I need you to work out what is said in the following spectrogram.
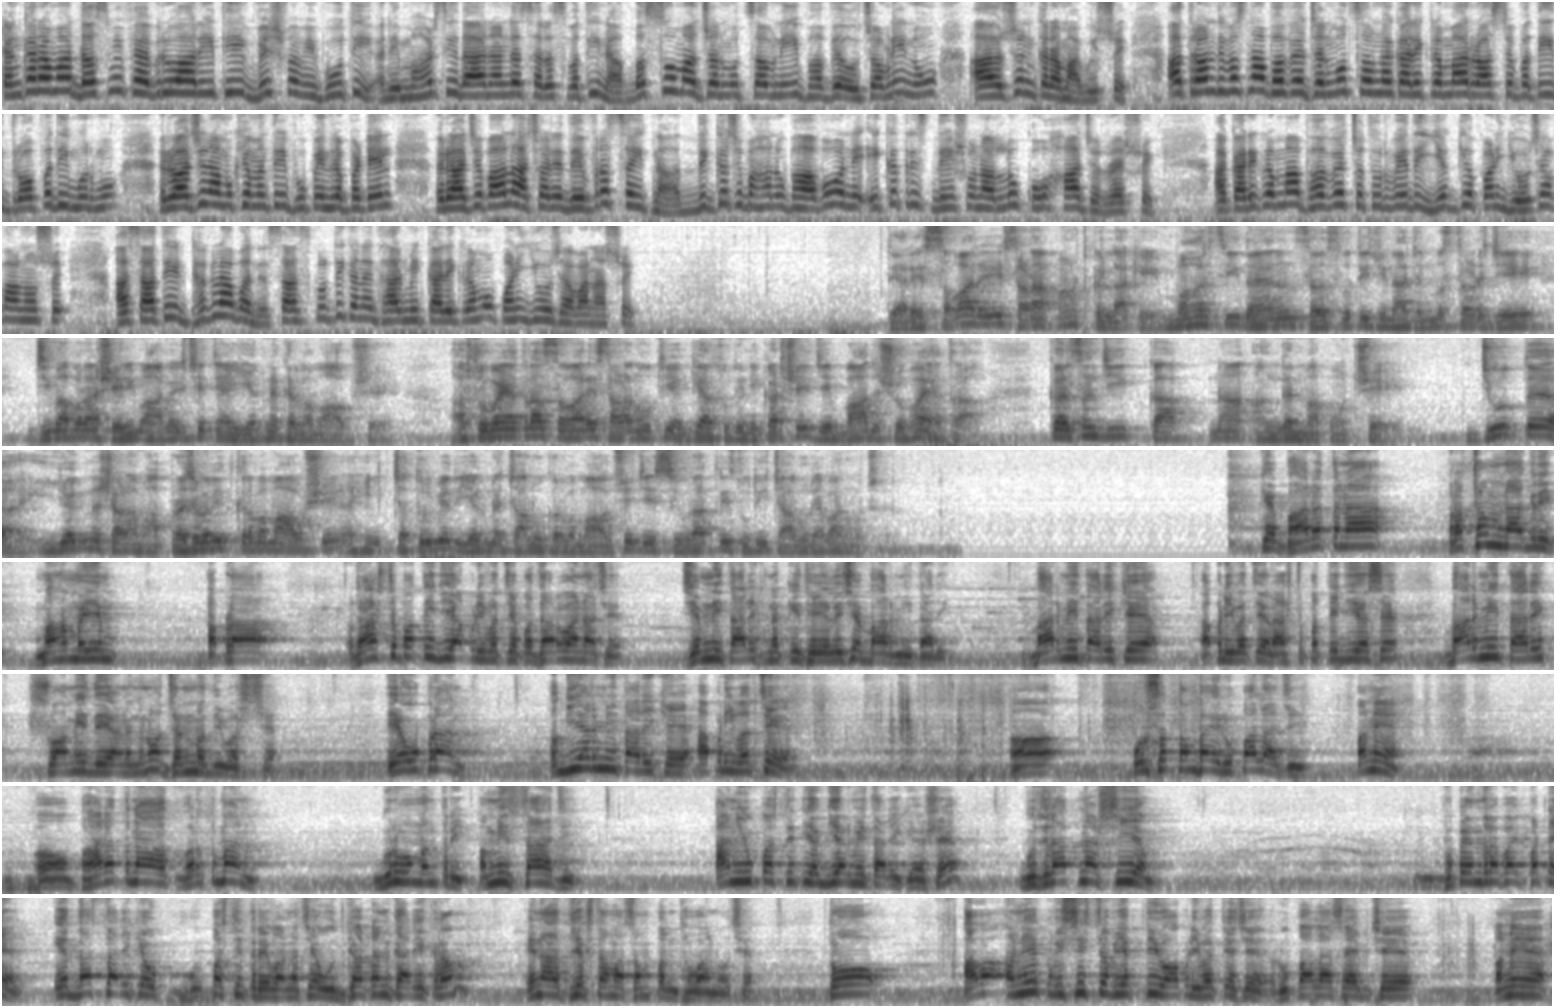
ટંકારામાં દસમી ફેબ્રુઆરીથી વિશ્વ વિભૂતિ અને મહર્ષિ દયાનંદ સરસ્વતીના બસોમાં જન્મોત્સવની ભવ્ય ઉજવણીનું આયોજન કરવામાં આવ્યું છે. આ ત્રણ દિવસના ભવ્ય જન્મોત્સવના કાર્યક્રમમાં રાષ્ટ્રપતિ દ્રૌપદી મુર્મુ, રાજ્યના મુખ્યમંત્રી ભૂપેન્દ્ર પટેલ, રાજ્યપાલ આચાર્ય દેવવ્રત સહિતના દિગ્ગજ મહાનુભાવો અને એકત્રીસ દેશોના લોકો હાજર રહેશે. આ કાર્યક્રમમાં ભવ્ય ચતુર્વેદ યજ્ઞ પણ યોજાવાનો છે. આ સાથે ઢગલાબંધ સાંસ્કૃતિક અને ધાર્મિક કાર્યક્રમો પણ યોજાવાના છે. ત્યારે સવારે સાડા આઠ કલાકે મહર્ષિ દયાનંદ સરસ્વતીજીના જન્મસ્થળ જે જીવાપરા શેરીમાં આવેલ છે, ત્યાં યજ્ઞ કરવામાં આવશે. આ શોભાયાત્રા સવારે સાડા નવથી અગિયાર સુધી નીકળશે, જે બાદ શોભાયાત્રા કરસનજી કાપના આંગણમાં પહોંચશે. જ્યોત યજ્ઞશાળામાં પ્રજ્વલિત કરવામાં આવશે. અહીં ચતુર્વેદ યજ્ઞ ચાલુ કરવામાં આવશે, જે શિવરાત્રી સુધી ચાલુ રહેવાનો છે. કે ભારતના પ્રથમ નાગરિક મહામહિમ આપણા રાષ્ટ્રપતિજી આપણી વચ્ચે પધારવાના છે, જેમની તારીખ નક્કી થયેલી છે બારમી તારીખ. બારમી તારીખે આપણી વચ્ચે રાષ્ટ્રપતિજી હશે. બારમી તારીખ સ્વામી દયાનંદનો જન્મદિવસ છે. એ ઉપરાંત અગિયારમી તારીખે આપણી વચ્ચે પુરુષોત્તમભાઈ રૂપાલાજી અને ભારતના વર્તમાન ગૃહમંત્રી અમિત શાહજી, આની ઉપસ્થિતિ અગિયારમી તારીખે હશે. ગુજરાતના સીએમ ભૂપેન્દ્રભાઈ પટેલ એ દસ તારીખે ઉપ- ઉપસ્થિત રહેવાના છે. ઉદ્ઘાટન કાર્યક્રમ એના અધ્યક્ષતામાં સંપન્ન થવાનો છે. તો આવા અનેક વિશિષ્ટ વ્યક્તિઓ આપણી વચ્ચે છે. રૂપાલા સાહેબ છે અને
